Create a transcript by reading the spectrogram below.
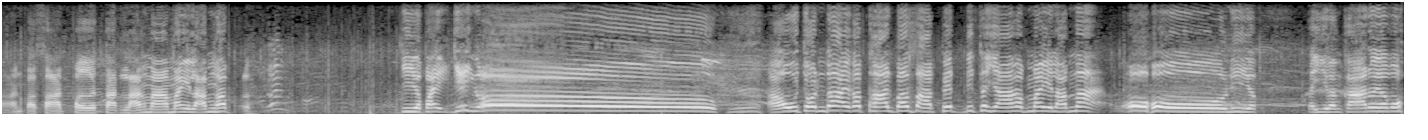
ฐานประสาทเปิดตัดหลังมาไม่ล้ำครับเอ่อจี้ไปยิงโอ้เอาจนได้ครับฐานประสาทเพชรวิทยาครับไม่ล้ำหน้าโอ้โหนี่ครับตีลังกาด้วยครับโอ้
